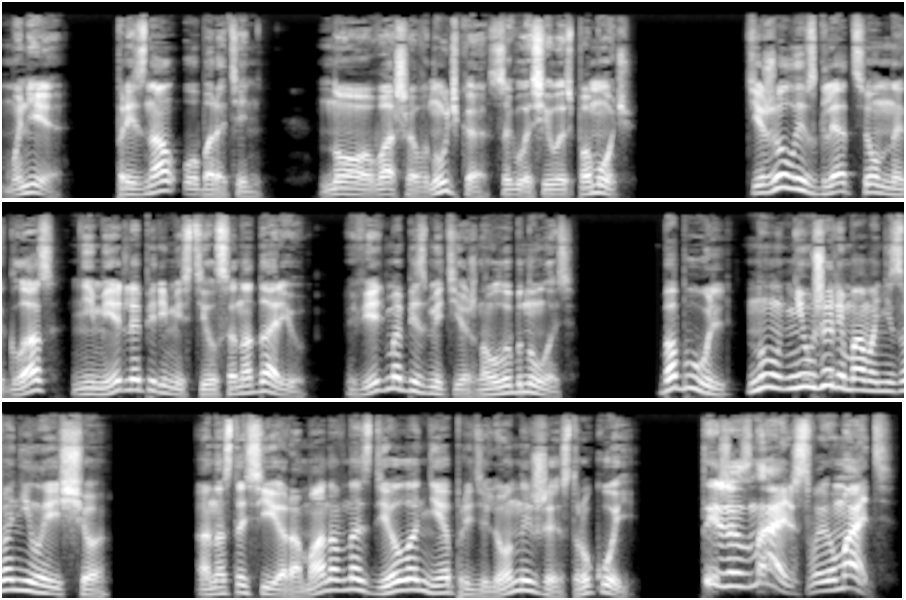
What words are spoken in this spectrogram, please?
«Мне», – признал оборотень. «Но ваша внучка согласилась помочь». Тяжелый взгляд темных глаз немедля переместился на Дарью. Ведьма безмятежно улыбнулась. «Бабуль, ну неужели мама не звонила еще?» Анастасия Романовна сделала неопределенный жест рукой. «Ты же знаешь свою мать!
